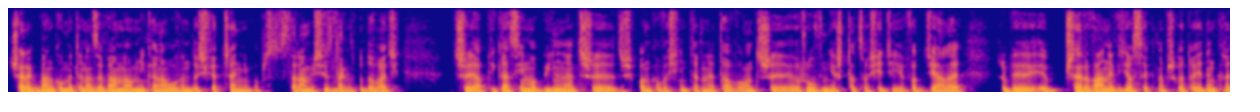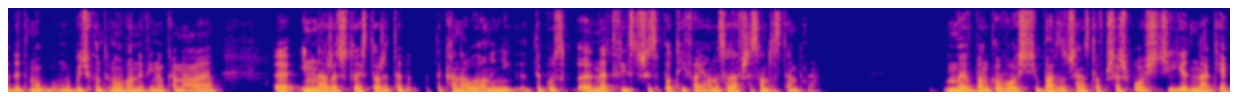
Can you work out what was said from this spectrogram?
szereg banków. My to nazywamy omnikanałowym doświadczeniem. Po prostu staramy się mhm. tak zbudować czy aplikacje mobilne, czy, czy bankowość internetową, czy również to, co się dzieje w oddziale, żeby e, przerwany wniosek na przykład o jeden kredyt mógł, mógł być kontynuowany w innym kanale. E, inna rzecz to jest to, że te, te kanały one typu e, Netflix czy Spotify, one są, zawsze są dostępne. My w bankowości bardzo często w przeszłości jednak jak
